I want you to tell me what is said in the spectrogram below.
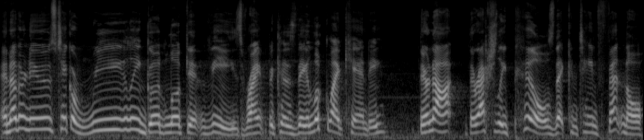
In other news, take a really good look at these, right? Because they look like candy. They're not. They're actually pills that contain fentanyl,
